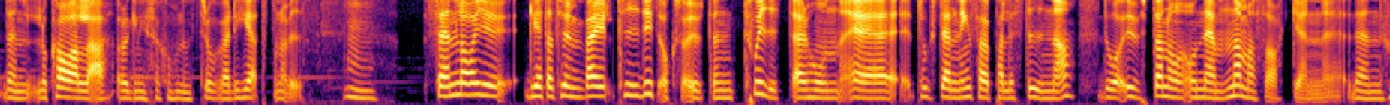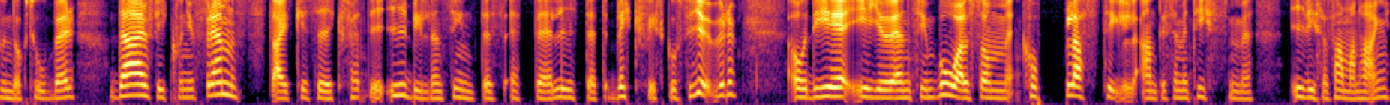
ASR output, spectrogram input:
den lokala organisationens trovärdighet på något vis. Mm. Sen la ju Greta Thunberg tidigt också ut en tweet där hon eh, tog ställning för Palestina, då utan att, att nämna massakern den 7 oktober. Där fick hon ju främst stark kritik för att det i bilden syntes ett eh, litet bläckfiskosdjur. Och det är ju en symbol som kopplas till antisemitism i vissa sammanhang.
